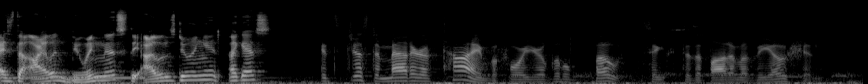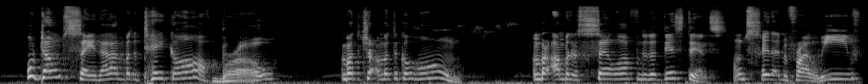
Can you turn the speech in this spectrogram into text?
Is the island doing this? The island's doing it, I guess. It's just a matter of time before your little boat sinks to the bottom of the ocean. Well, don't say that. I'm about to take off, bro. I'm about to. Try, I'm about to go home. I'm about. I'm about to sail off into the distance. Don't say that before I leave.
